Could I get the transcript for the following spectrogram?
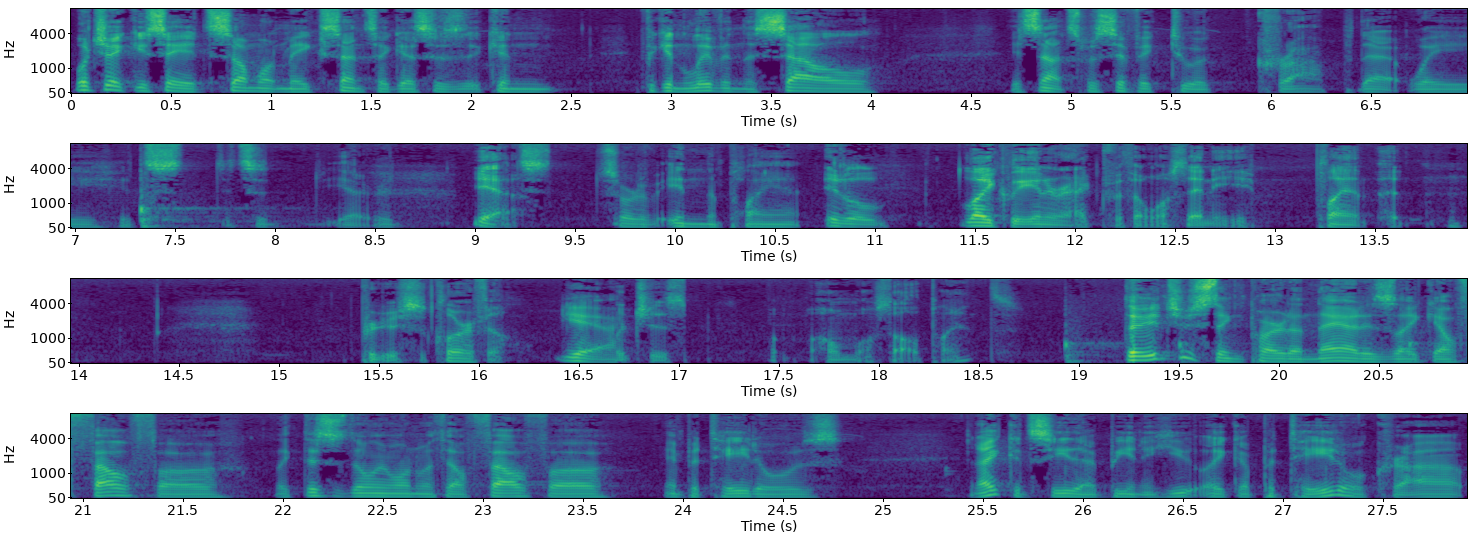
which like you say it somewhat makes sense i guess is it can if it can live in the cell it's not specific to a crop that way it's it's a yeah it- Yeah, it's sort of in the plant. it'll likely interact with almost any plant that produces chlorophyll, Yeah. which is almost all plants. The interesting part on that is like alfalfa. Like this is the only one with alfalfa and potatoes, and I could see that being a huge like a potato crop.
